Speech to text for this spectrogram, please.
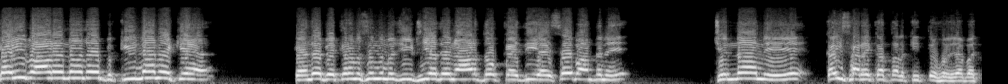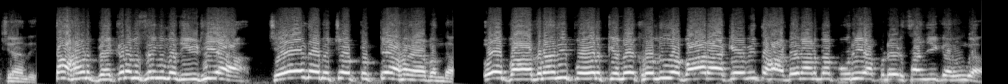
ਕਈ ਵਾਰ ਇਹਨਾਂ ਦੇ ਵਕੀਲਾਂ ਨੇ ਕਿਹਾ, ਕਹਿੰਦੇ ਬਿਕਰਮ ਸਿੰਘ ਮਜੀਠੀਆ ਦੇ ਨਾਲ ਦੋ ਕੈਦੀ ਐਸੇ ਬੰਦ ਨੇ ਜਿਨ੍ਹਾਂ ਨੇ ਕਈ ਸਾਰੇ ਕਤਲ ਕੀਤੇ ਹੋਏ ਆ ਬੱਚਿਆਂ ਦੇ। ਤਾਂ ਹੁਣ ਬਿਕਰਮ ਸਿੰਘ ਮਜੀਠੀਆ ਜੇਲ੍ਹ ਦੇ ਵਿੱਚੋਂ ਟੁੱਟਿਆ ਹੋਇਆ ਬੰਦਾ। ਉਹ ਬਾਦਲਾਂ ਦੀ ਪੋਲ ਕਿਵੇਂ ਖੋਲੂਗਾ ਬਾਹਰ ਆ ਕੇ ਵੀ ਤੁਹਾਡੇ ਨਾਲ ਮੈਂ ਪੂਰੀ ਅਪਡੇਟ ਸਾਂਝੀ ਕਰੂੰਗਾ।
